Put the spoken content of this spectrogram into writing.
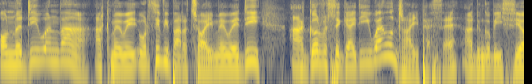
Ond mae Dyw yn dda, ac mae, wrth i fi baratoi, mae wedi agor fy llygaid i weld rhai pethau, a dwi'n gobeithio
